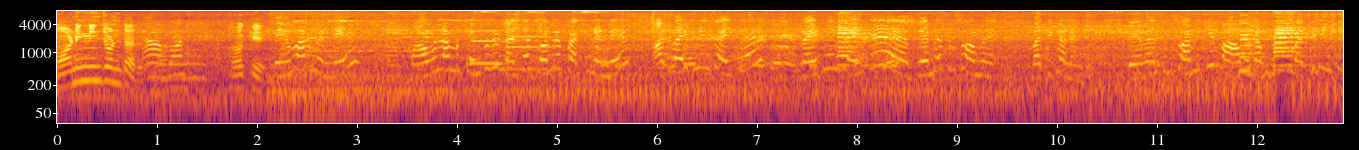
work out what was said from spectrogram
మార్నింగ్ నుంచి ఉంటారు? మార్నింగ్ ఓకే. భీమవరం అండి మా ఊళ్ళో టెంపుల్ లలిత జ్యువెలరీ పక్కనండి. అటువైపు నుంచి అయితే రైట్ నుంచి అయితే భీమేశ్వర స్వామి మధ్యకానండి భీమేశ్వర స్వామికి మా ఊళ్ళో మధ్య నుంచి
